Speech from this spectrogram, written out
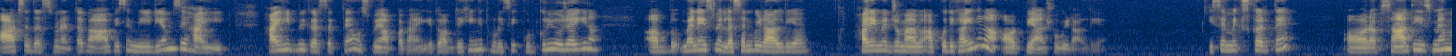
आठ से दस मिनट तक आप इसे मीडियम से हाई हीट हाई हीट भी कर सकते हैं, उसमें आप पकाएँगे। तो आप देखेंगे थोड़ी सी कुरकुरी हो जाएगी ना। अब मैंने इसमें लहसन भी डाल दिया है, हरी मिर्च जो मैं आपको दिखाई थी ना और प्याज वो भी डाल दिया इसे मिक्स करते हैं और अब साथ ही इसमें हम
